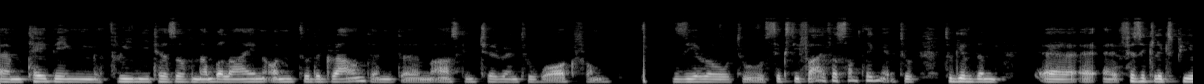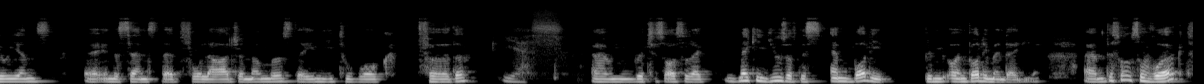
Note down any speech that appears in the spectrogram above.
um, taping three meters of number line onto the ground and asking children to walk from zero to 65 or something uh, to to give them uh, a, a, physical experience uh, in the sense that for larger numbers they need to walk further. Yes. Um, which is also like making use of this embodied embodiment idea. Um, this also worked.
